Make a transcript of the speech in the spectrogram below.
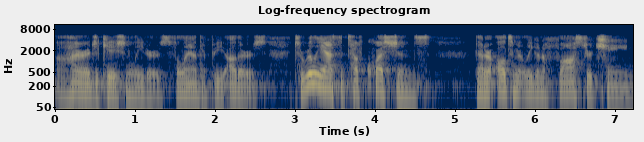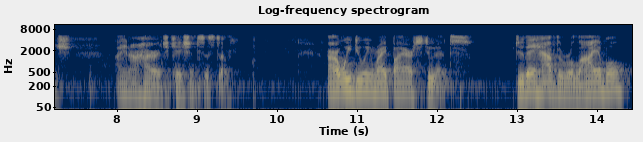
uh, higher education leaders, philanthropy, others, to really ask the tough questions that are ultimately going to foster change in our higher education system. Are we doing right by our students? Do they have the reliable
